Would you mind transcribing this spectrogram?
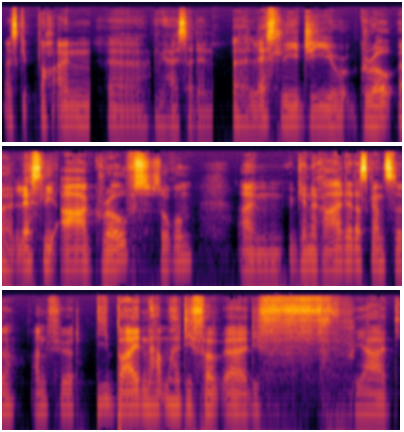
Es gibt noch einen, äh, wie heißt er denn? Äh, Leslie G. Gro äh, Leslie R. Groves, so rum, ein General, der das Ganze anführt. Die beiden haben halt die, äh, die, ja, die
